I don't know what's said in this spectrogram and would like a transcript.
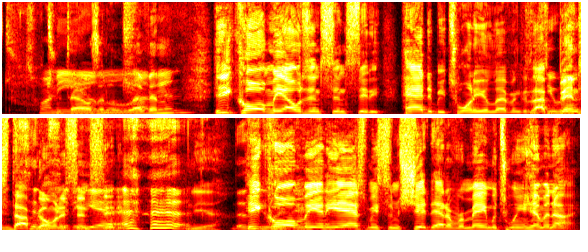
2011? He called me. I was in Sin City. Had to be 2011 because I've been stopped Sin going to Sin City, City. yeah. Yeah. He called me and he asked me some shit that'll remain between him and I.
